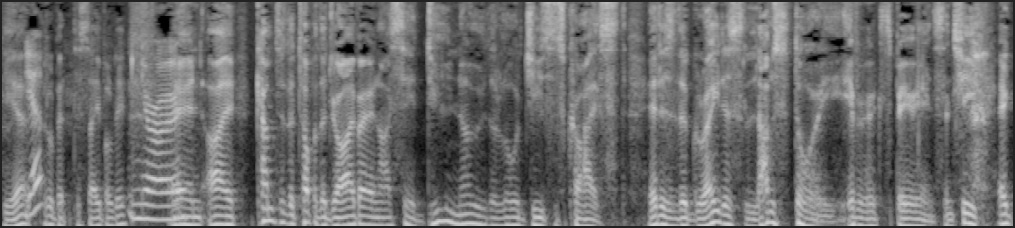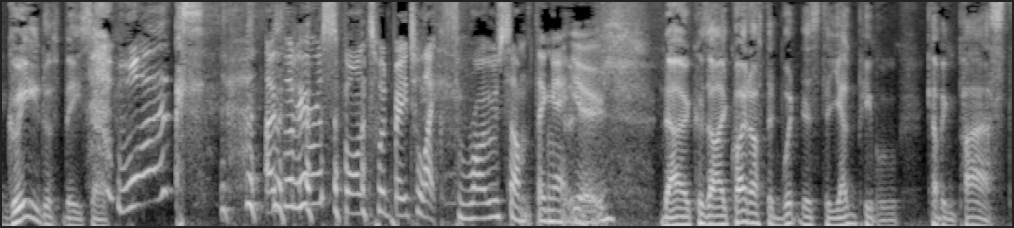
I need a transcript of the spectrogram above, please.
Yeah, a little bit disabled there. Neuro. And I come to the top of the driveway and I said, Do you know the Lord Jesus Christ? It is the greatest love story ever experienced. And she agreed with me. So What? I thought her response would be to like throw something at you. No, because I quite often witness to young people coming past.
